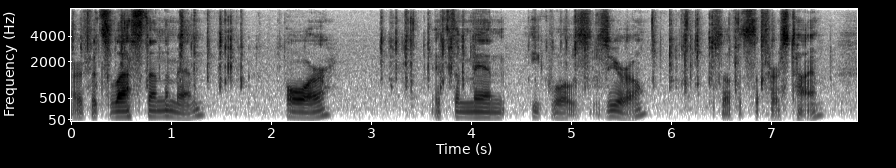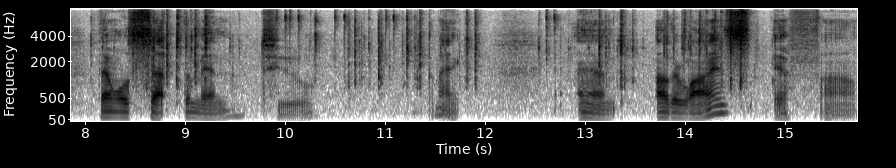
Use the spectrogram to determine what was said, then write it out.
Or if it's less than the min, or if the min equals zero, so if it's the first time, then we'll set the min to the mag. And otherwise, if um,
